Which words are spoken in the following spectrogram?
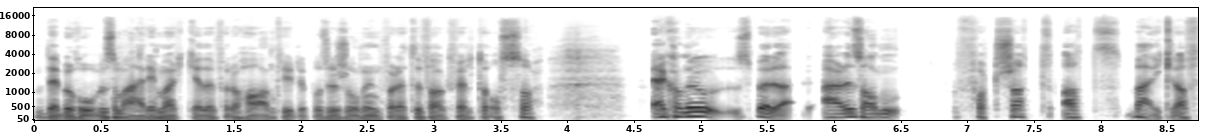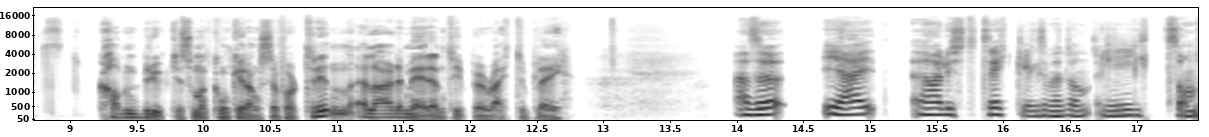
det behovet som er i markedet for å ha en tydelig posisjon innenfor dette fagfeltet også. Jeg kan jo spørre deg, er det sånn fortsatt at bærekraft kan brukes som et konkurransefortrinn, eller er det mer en type right to play? Altså, jeg har lyst til å trekke liksom en sånn litt sånn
